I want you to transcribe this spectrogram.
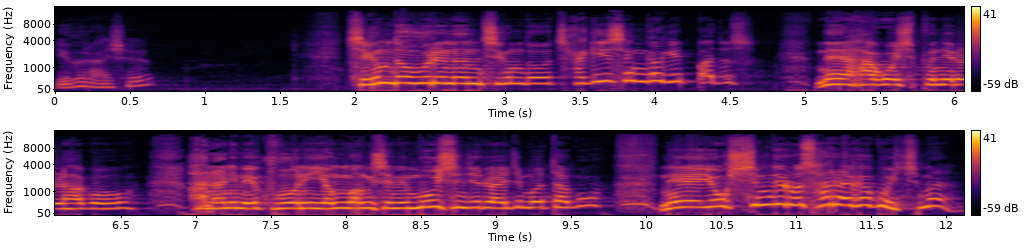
이걸 아셔요? 지금도 우리는 지금도 자기 생각에 빠져서 내 하고 싶은 일을 하고 하나님의 구원의 영광심이 무엇인지를 알지 못하고 내 욕심대로 살아가고 있지만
